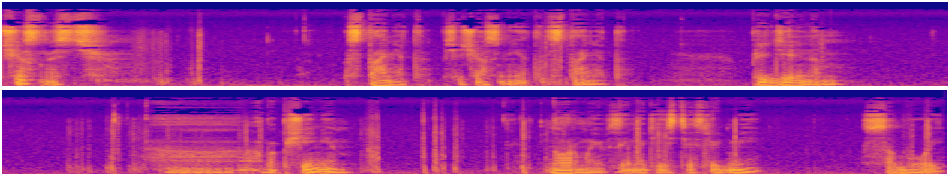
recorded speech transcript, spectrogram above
Честность станет, сейчас нет, станет предельным а, обобщением, нормой взаимодействия с людьми, с собой,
